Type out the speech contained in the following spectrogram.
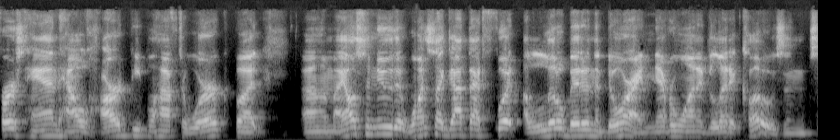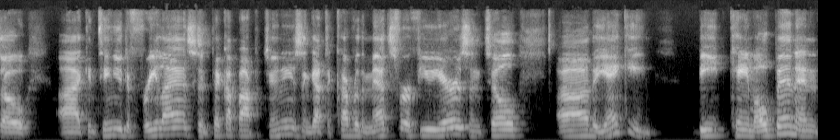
firsthand how hard people have to work. But um, I also knew that once I got that foot a little bit in the door, I never wanted to let it close. And so I continued to freelance and pick up opportunities and got to cover the Mets for a few years until uh, the Yankee beat came open. And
